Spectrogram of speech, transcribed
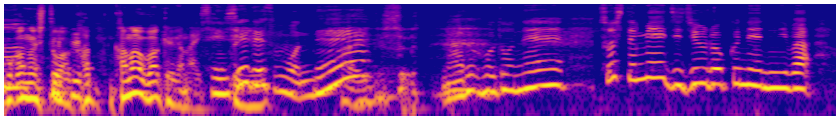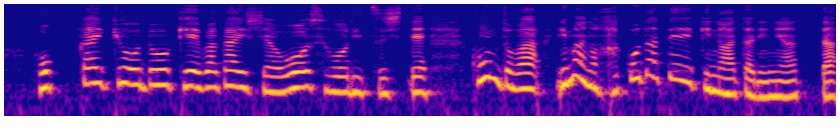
他の人はか叶うわけがない先生ですもんね、はい、なるほどね。そして明治16年には北海共同競馬会社を創立して今度は今の函館駅のあたりにあった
